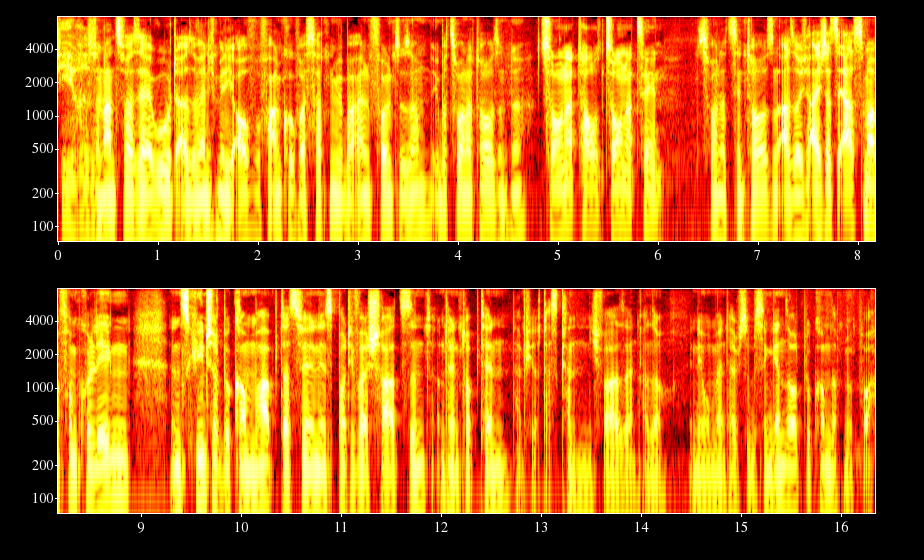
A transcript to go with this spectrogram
Die Resonanz war sehr gut. Also wenn ich mir die Aufrufe angucke, was hatten wir bei allen Folgen zusammen? Über 200.000, ne? 200.000, 210. 210.000. Also ich eigentlich das erste Mal vom Kollegen einen Screenshot bekommen habe, dass wir in den Spotify-Charts sind, unter den Top 10, habe ich gedacht, das kann nicht wahr sein. Also in dem Moment habe ich so ein bisschen Gänsehaut bekommen, dachte mir, boah,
